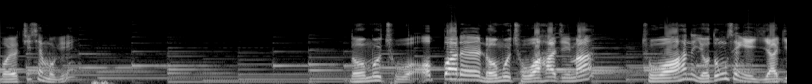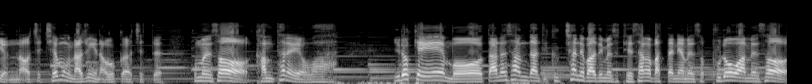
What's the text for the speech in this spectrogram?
뭐였지 제목이? 너무 좋아 오빠를 너무 좋아하지만 좋아하는 여동생의 이야기였나? 어째 제목 나중에 나올 거야 어쨌든. 보면서 감탄해요. 와 이렇게 뭐 다른 사람들한테 극찬을 받으면서 대상을 받다니 하면서 부러워하면서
